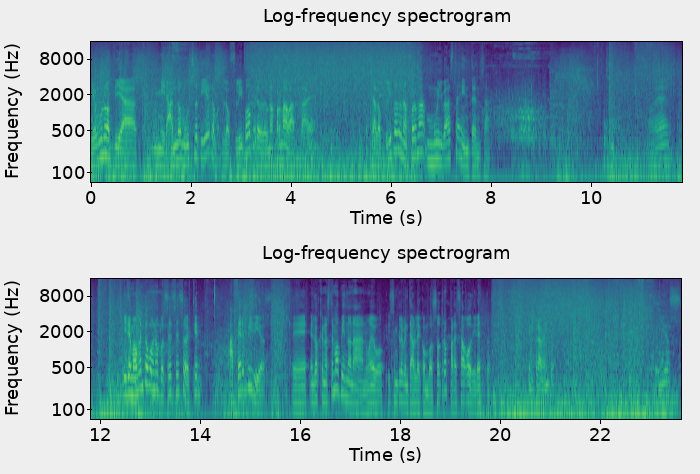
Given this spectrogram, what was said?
llevo unos días mirando mucho, tío, lo, flipo, pero de una forma vasta, ¿eh? O sea, lo flipo de una forma muy vasta e intensa. A ver... Y de momento, bueno, pues es eso, es que hacer vídeos eh, en los que no estemos viendo nada nuevo y simplemente hable con vosotros, para eso hago directo. Sinceramente. Dios,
